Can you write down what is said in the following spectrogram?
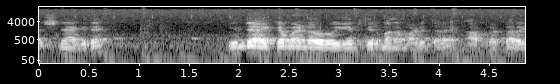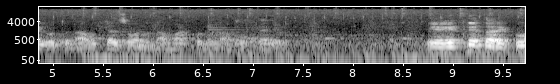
ರಚನೆ ಆಗಿದೆ. ಹಿಂದೆ ಹೈಕಮಾಂಡ್ ಅವರು ಏನು ತೀರ್ಮಾನ ಮಾಡಿದ್ದಾರೆ, ಆ ಪ್ರಕಾರ ಇವತ್ತು ನಾವು ಕೆಲಸವನ್ನು ನಾವು ಮಾಡಿಕೊಂಡು ನಾವು ಹೋಗ್ತಾ ಇದ್ದೀವಿ. ಈಗ ಎಂಟನೇ ತಾರೀಕು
